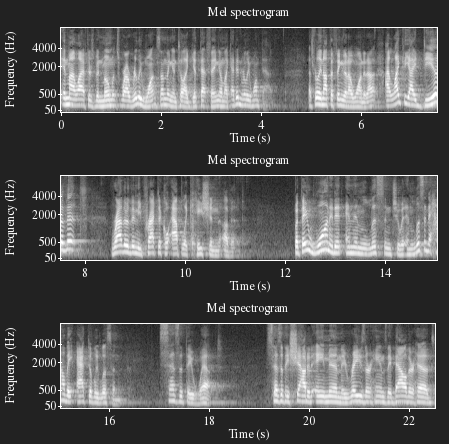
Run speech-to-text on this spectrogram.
in my life there's been moments where I really want something until I get that thing. I'm like, I didn't really want that. That's really not the thing that I wanted. I, I like the idea of it rather than the practical application of it. But they wanted it and then listened to it and listen to how they actively listened. Says that they wept says that they shouted amen, they raised their hands, they bowed their heads.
